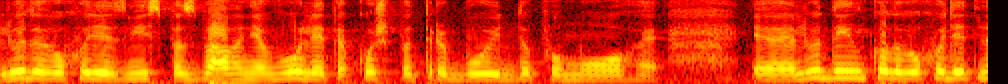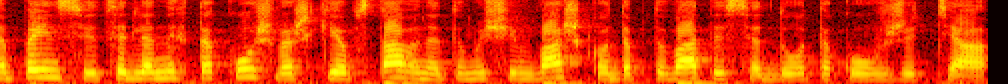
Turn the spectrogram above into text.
Люди виходять з місць позбавлення волі, також потребують допомоги. Е, Люди інколи виходять на пенсію. Це для них також важкі обставини, тому що їм важко адаптуватися до такого життя.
